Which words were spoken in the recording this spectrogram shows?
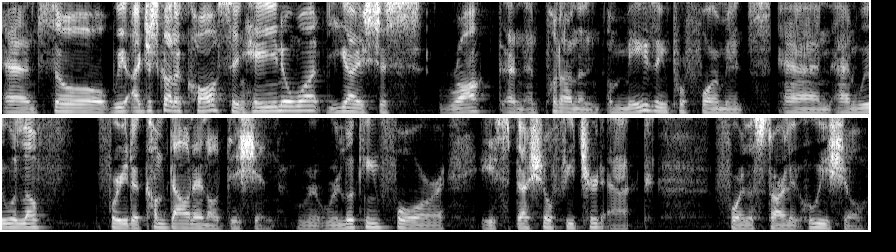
And so we, I just got a call saying, "Hey, you know what? You guys just rocked and, and put on an amazing performance, and and we would love for you to come down and audition. We're, we're looking for a special featured act for the Starlit Hui show."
